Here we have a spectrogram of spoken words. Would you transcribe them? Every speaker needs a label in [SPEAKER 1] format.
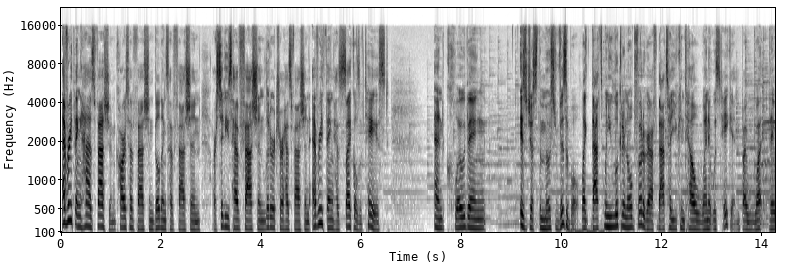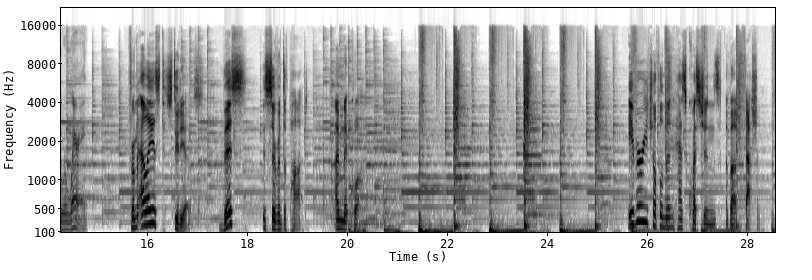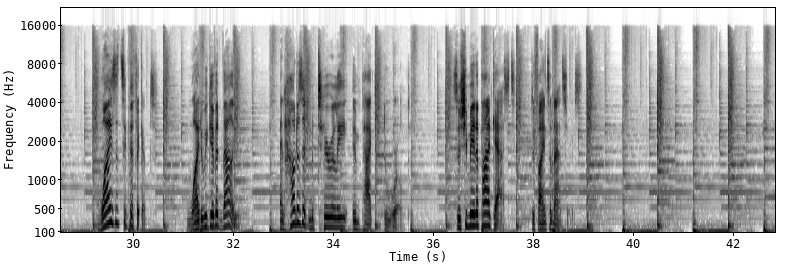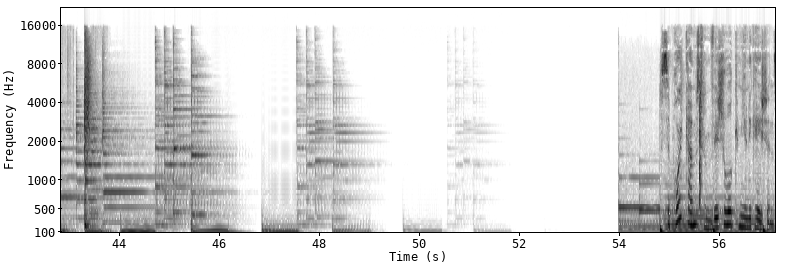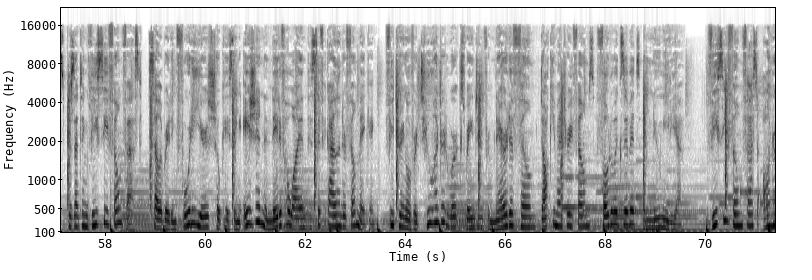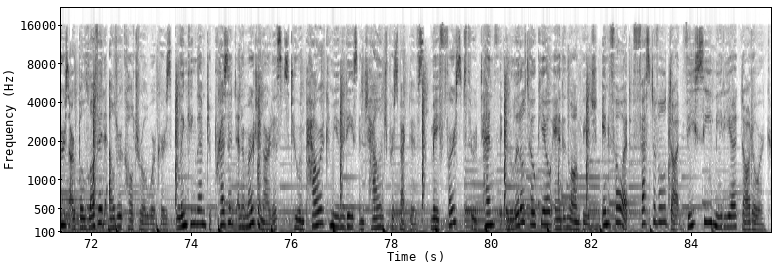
[SPEAKER 1] everything has fashion. Cars have fashion, buildings have fashion, our cities have fashion, literature has fashion, everything has cycles of taste. And clothing is just the most visible. Like that's when you look at an old photograph, that's how you can tell when it was taken by what they were wearing.
[SPEAKER 2] From LAist Studios, this is Servant of Pod. I'm Nick Quah. Avery Trufelman has questions about fashion. Why is it significant? Why do we give it value? And how does it materially impact the world? So she made a podcast to find some answers.
[SPEAKER 3] Support comes from Visual Communications presenting VC Film Fest, celebrating 40 years showcasing Asian and Native Hawaiian Pacific Islander filmmaking, featuring over 200 works ranging from narrative film, documentary films, photo exhibits, and new media. VC Film Fest honors our beloved elder cultural workers, linking them to present and emerging artists to empower communities and challenge perspectives. May 1st through 10th in Little Tokyo and in Long Beach. Info at festival.vcmedia.org.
